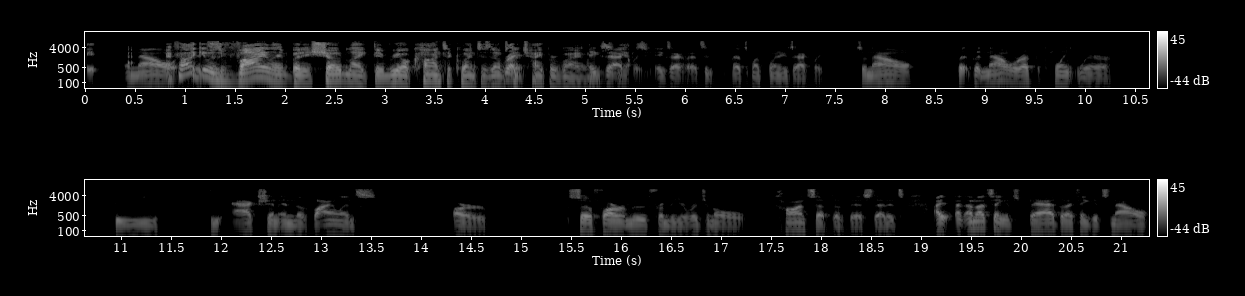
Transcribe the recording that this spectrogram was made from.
it, and now I felt like it was violent, but it showed like the real consequences of Right. such hyper violence. exactly. Exactly. That's that's my point exactly. So now but but now we're at the point where the the action and the violence are so far removed from the original concept of this that it's I I'm not saying it's bad but I think it's now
